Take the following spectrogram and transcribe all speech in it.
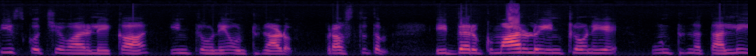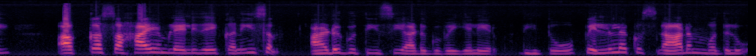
తీసుకొచ్చేవారు లేక ఇంట్లోనే ఉంటున్నాడు. ప్రస్తుతం ఇద్దరు కుమారులు ఇంట్లోనే ఉంటున్న తల్లి అక్క సహాయం లేనిదే కనీసం అడుగు తీసి అడుగు వేయలేరు. దీంతో పిల్లలకు స్నానం మొదలు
